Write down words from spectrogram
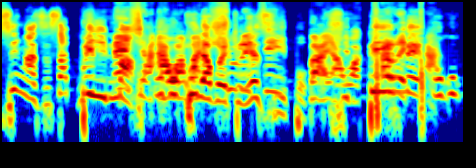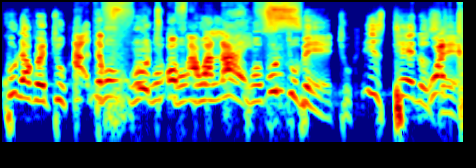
singaze sapima ukukhula kwethu ngezipho. sipime ukukhula kwethu ngobuntu bethu izithelo zethu.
